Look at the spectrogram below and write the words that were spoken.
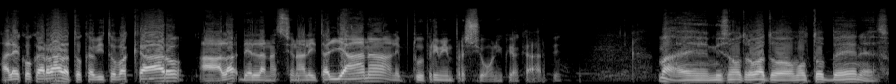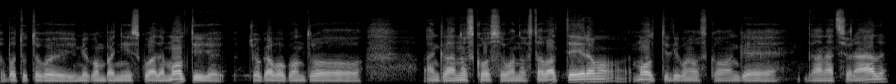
Aleco Carrara, tocca Vito Vaccaro, ala della nazionale italiana, le tue prime impressioni qui a Carpi? Ma, eh, mi sono trovato molto bene, soprattutto con i miei compagni di squadra, molti giocavo contro anche l'anno scorso quando stavo a Teramo, molti li conosco anche dalla nazionale.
